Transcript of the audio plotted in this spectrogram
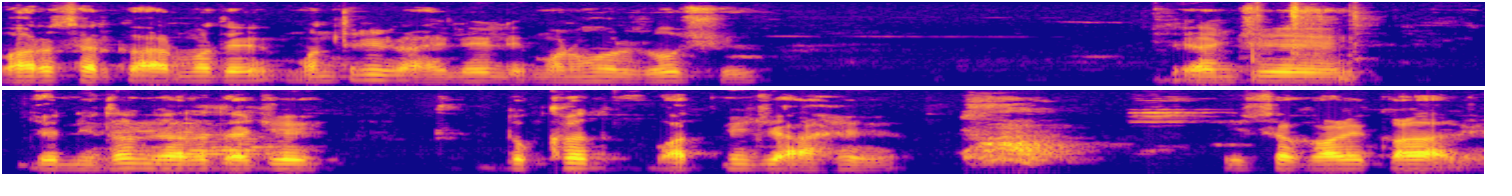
भारत सरकारमध्ये मंत्री राहिलेले मनोहर जोशी यांचे जे निधन झालं त्याची दुःखद बातमी जी आहे ही सकाळी कळाली.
